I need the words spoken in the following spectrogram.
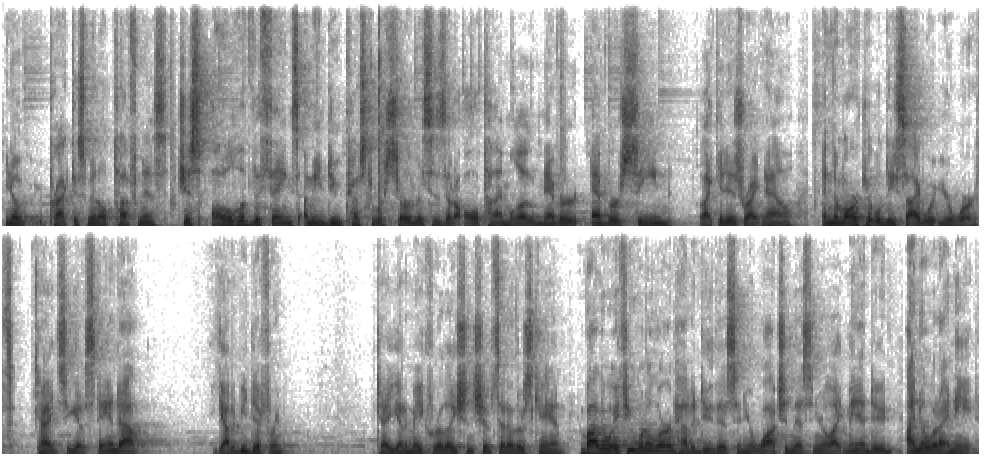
you know, practice mental toughness, just all of the things. I mean, dude, customer service is at an all time low, never ever seen like it is right now. And the market will decide what you're worth. Okay. So you got to stand out, you got to be different. Okay, you got to make relationships that others can. And by the way, if you want to learn how to do this and you're watching this and you're like, man, dude, I know what I need.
